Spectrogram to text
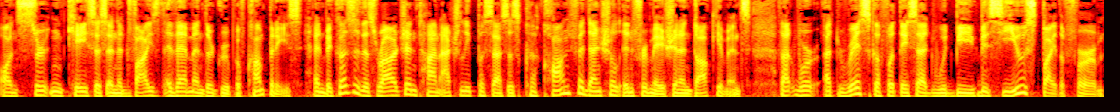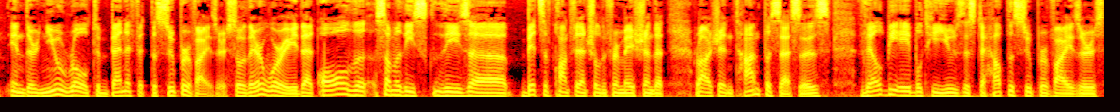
on certain cases and advised them and their group of companies. And because of this, Raja and Tan actually possesses confidential information and documents that were at risk of what they said would be misused by the firm in their new role to benefit the supervisor. So they're worried that all the some of these these uh, bits of confidential information that Rajah & Tann possesses, they'll be able to use this to help the supervisors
